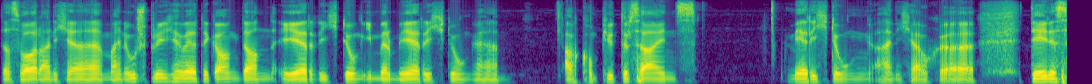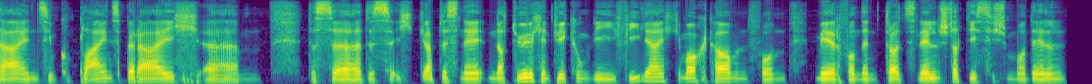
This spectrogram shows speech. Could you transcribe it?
Das war eigentlich äh, mein ursprünglicher Werdegang, dann eher Richtung, immer mehr Richtung äh, auch Computer Science, mehr Richtung eigentlich auch äh, Data Science im Compliance-Bereich. Ähm, das, äh, das, ich glaube, das ist eine natürliche Entwicklung, die viele eigentlich gemacht haben, von mehr von den traditionellen statistischen Modellen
